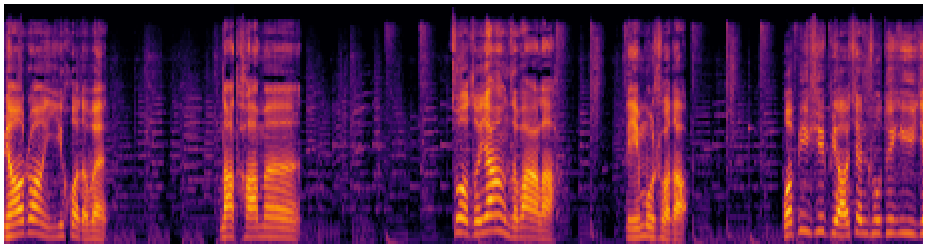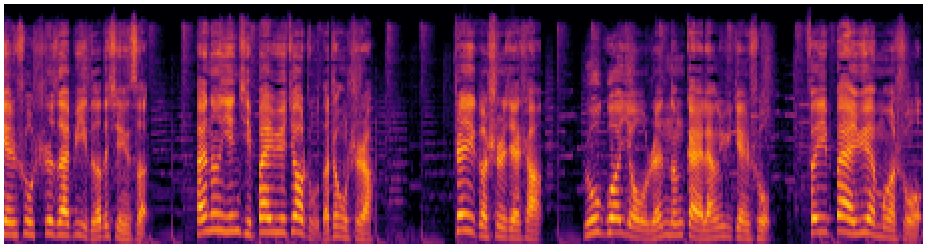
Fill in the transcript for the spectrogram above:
苗壮疑惑地问：“那他们做做样子罢了。”林牧说道：“我必须表现出对御剑术势在必得的心思，才能引起拜月教主的重视啊。这个世界上……”如果有人能改良御剑术，非拜月莫属。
